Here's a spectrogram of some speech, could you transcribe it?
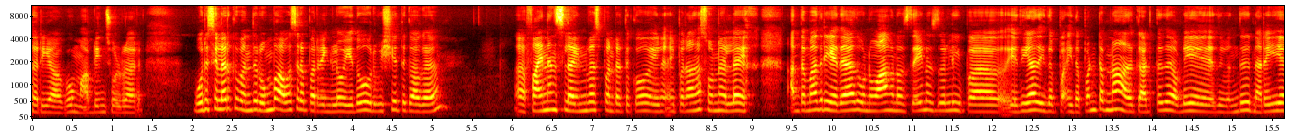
சரியாகும் அப்படின்னு சொல்கிறாரு ஒரு சிலருக்கு வந்து ரொம்ப அவசரப்படுறீங்களோ ஏதோ ஒரு விஷயத்துக்காக ஃபைனான்ஸில் இன்வெஸ்ட் பண்ணுறதுக்கோ இப்போ நான் தான் சொன்னேன்ல அந்த மாதிரி எதாவது ஒன்று வாங்கணும் செய்யணும் சொல்லி இப்போ எதையாவது இதை ப இதை பண்ணிட்டோம்னா அதுக்கு அடுத்தது அப்படியே இது வந்து நிறைய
